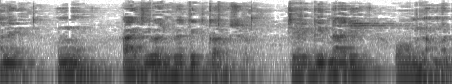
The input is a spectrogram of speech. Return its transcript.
અને હું આ જીવન વ્યતીત કરું છું. જય ગિરનારી, ઓમ નમઃ.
